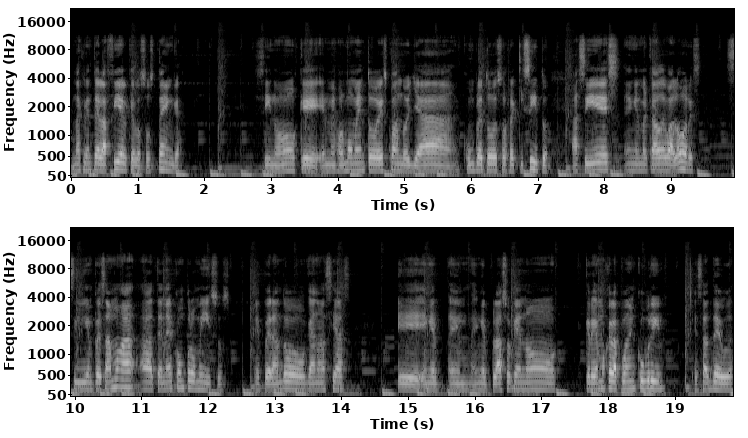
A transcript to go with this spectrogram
una clientela fiel que lo sostenga. Sino que el mejor momento es cuando ya cumple todos esos requisitos. Así es en el mercado de valores. Si empezamos a, a tener compromisos esperando ganancias eh, en, el, en, el, plazo que no creemos que la pueden cubrir, esas deudas,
